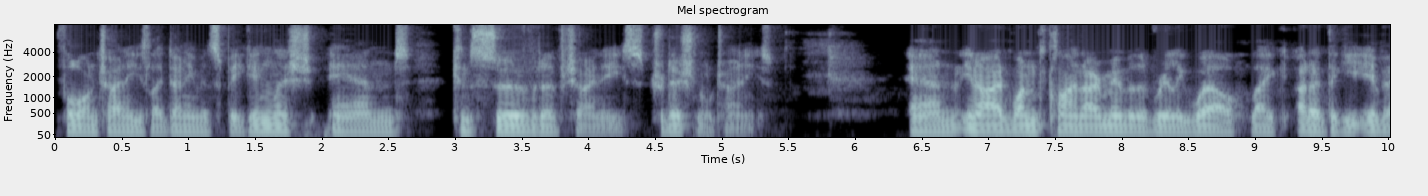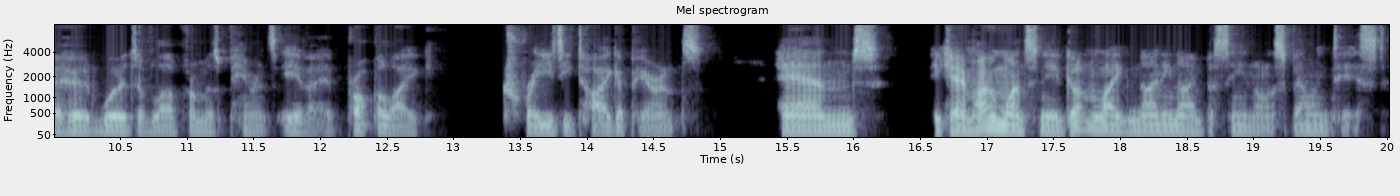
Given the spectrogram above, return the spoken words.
full on Chinese, like don't even speak English, and conservative Chinese, traditional Chinese. And you know, I had one client I remember really well. Like, I don't think he ever heard words of love from his parents ever. Had proper like crazy tiger parents, and he came home once and he had gotten like 99% on a spelling test.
